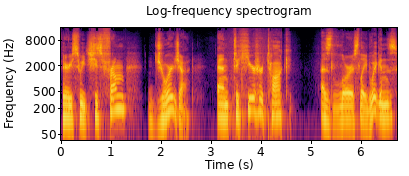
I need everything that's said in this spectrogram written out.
very sweet. She's from Georgia. And to hear her talk as Laura Slade Wiggins,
